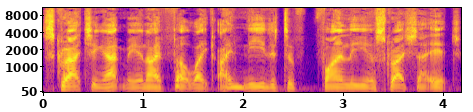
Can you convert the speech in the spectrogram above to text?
scratching at me, and I felt like I needed to finally you know scratch that itch.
